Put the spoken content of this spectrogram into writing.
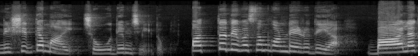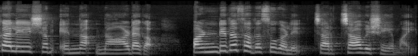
നിഷിദ്ധമായി ചോദ്യം ചെയ്തു. പത്ത് ദിവസം കൊണ്ടെഴുതിയ ബാലകലേശം എന്ന നാടകം പണ്ഡിത സദസ്സുകളിൽ ചർച്ചാ വിഷയമായി.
